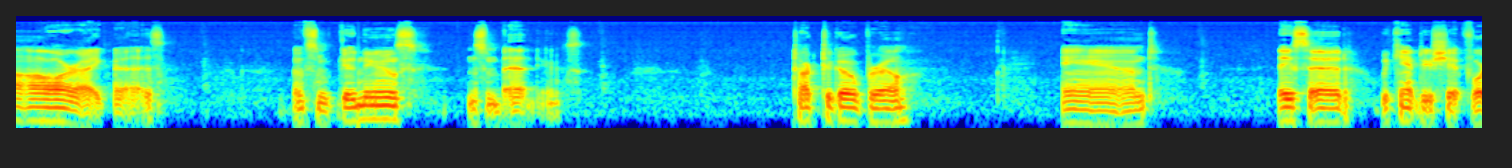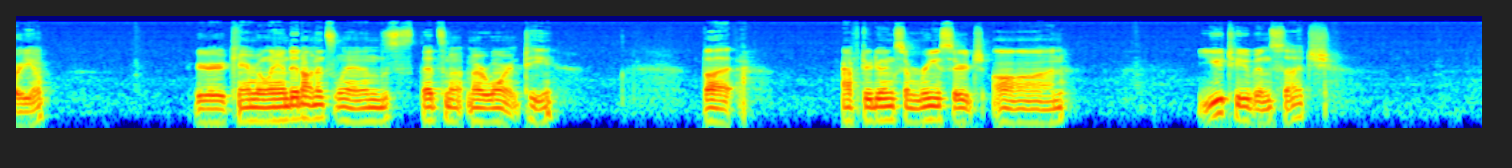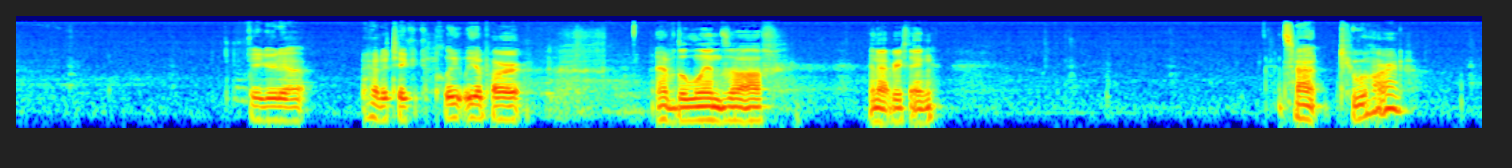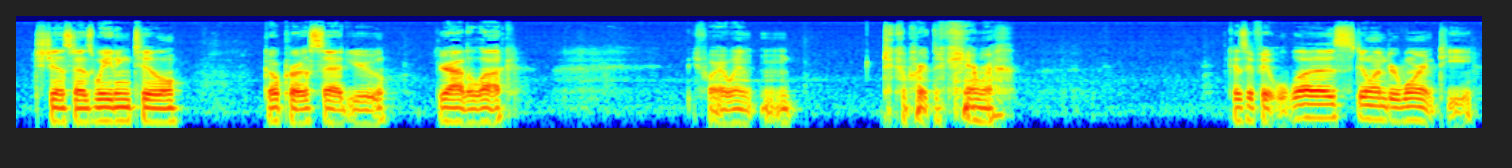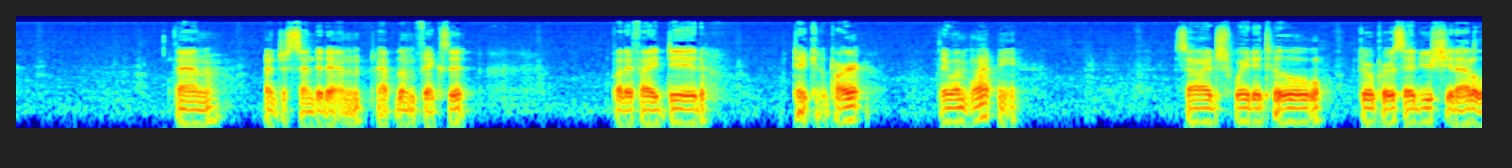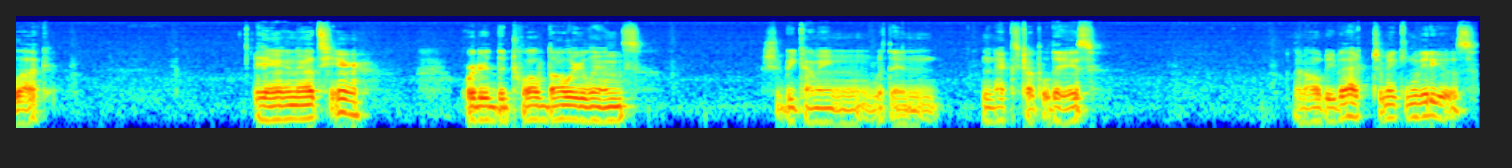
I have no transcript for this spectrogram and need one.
Alright, guys. I have some good news and some bad news. Talked to GoPro, and they said we can't do shit for you. Your camera landed on its lens, that's not in our warranty. But after doing some research on YouTube and such, figured out how to take it completely apart, have the lens off, and everything. It's not too hard. It's just I was waiting till GoPro said you you're out of luck before I went and took apart the camera. Because if it was still under warranty, then I'd just send it in, have them fix it. But if I did take it apart, they wouldn't let me. So I just waited till GoPro said you're shit out of luck. And now it's here. Ordered the $12 lens. Should be coming within the next couple days. And I'll be back to making videos.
